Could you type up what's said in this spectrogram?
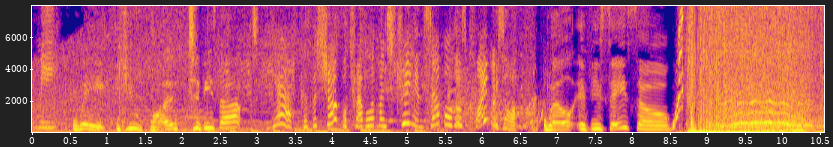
zap me. Wait, you want to be zapped? Yeah, because the shock will travel up my string and zap all those climbers off. Well, if you say so.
